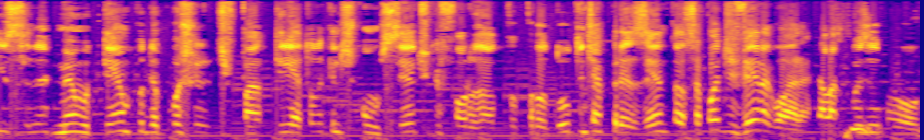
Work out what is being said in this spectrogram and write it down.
isso, né? Ao mesmo tempo, depois que a gente cria todos aqueles conceitos que foram usados pro produto, a gente apresenta, você pode ver agora, aquela coisa do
